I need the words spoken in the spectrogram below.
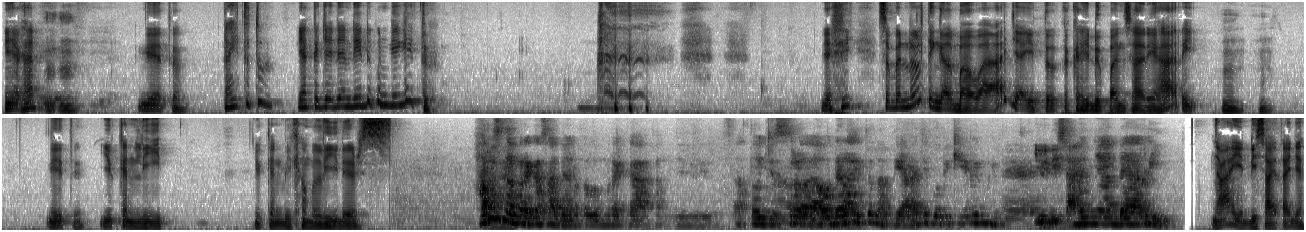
Iya kan? Gitu. Nah itu tuh yang kejadian di hidup kan kayak gitu. Jadi sebenarnya tinggal bawa aja itu ke kehidupan sehari-hari. Gitu. You can lead. You can become a leaders. harus nggak mereka sadar kalau mereka akan jadi leaders atau justru ah udahlah itu nanti aja gue pikirin gitu You decide. menyadari Nah, ya decide aja.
